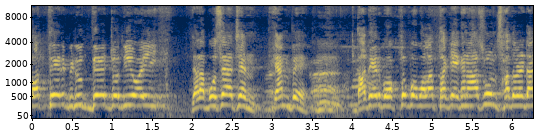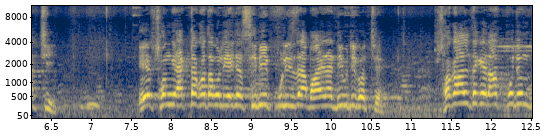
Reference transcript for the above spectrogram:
তথ্যের বিরুদ্ধে যদি ওই যারা বসে আছেন ক্যাম্পে তাদের বক্তব্য বলার থাকে এখানে আসুন সাদরে ডাকছি। এর সঙ্গে একটা কথা বলি এই যে সিভিক পুলিশরা ভাইরা ডিউটি করছে। সকাল থেকে রাত পর্যন্ত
